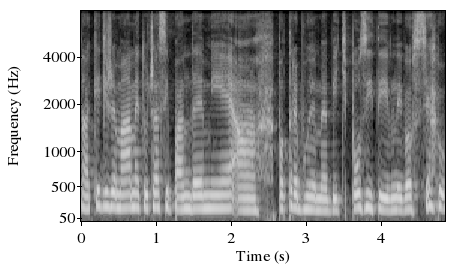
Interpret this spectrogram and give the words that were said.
No a keďže máme tu časy pandémie a potrebujeme byť pozitívni vo vzťahu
